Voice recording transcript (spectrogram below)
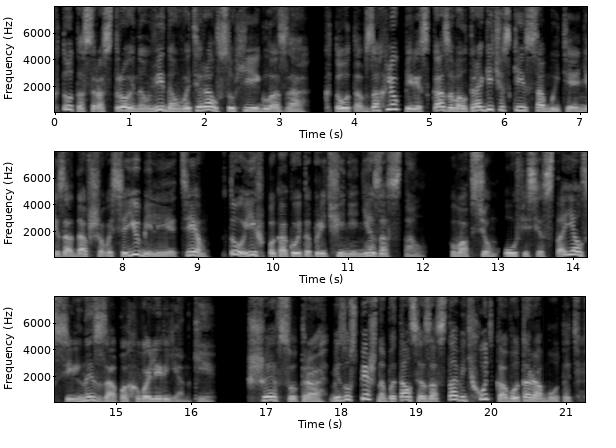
Кто-то с расстроенным видом вытирал сухие глаза, кто-то взахлеб пересказывал трагические события незадавшегося юбилея тем, кто их по какой-то причине не застал. Во всем офисе стоял сильный запах валерьянки. Шеф с утра безуспешно пытался заставить хоть кого-то работать,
